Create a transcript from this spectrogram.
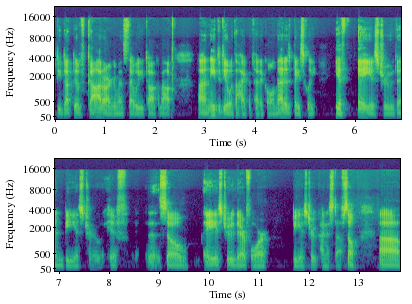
deductive God arguments that we talk about uh, need to deal with the hypothetical. And that is basically if A is true, then B is true. If uh, so, A is true, therefore B is true kind of stuff. So, uh,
